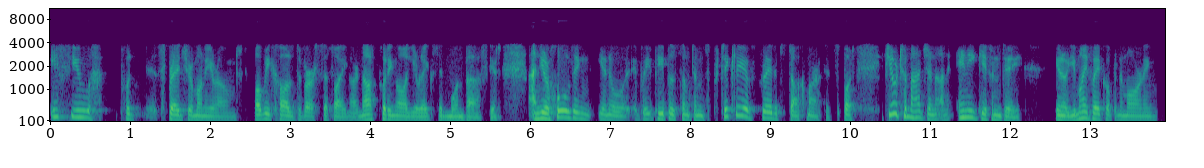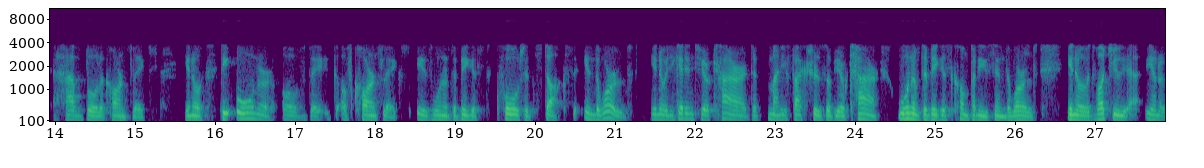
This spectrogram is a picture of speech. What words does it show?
If you put spread your money around, what we call diversifying, or not putting all your eggs in one basket. And you're holding, you know, people sometimes, particularly afraid of stock markets. But if you were to imagine on any given day, you know, you might wake up in the morning, have a bowl of cornflakes, you know, the owner of the of cornflakes is one of the biggest quoted stocks in the world. You know, you get into your car, the manufacturers of your car, one of the biggest companies in the world. You know, what you you know,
